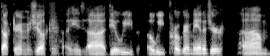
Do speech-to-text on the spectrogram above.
Dr. Imre Gyuk. He's uh, DOE OE program manager. Um,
